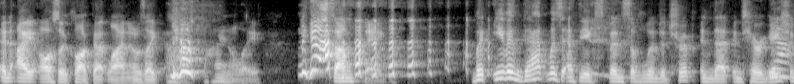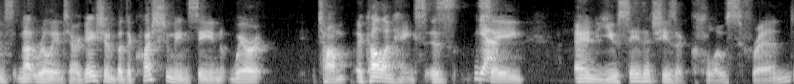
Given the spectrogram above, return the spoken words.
and I also clocked that line. I was like, oh, finally, something. but even that was at the expense of Linda Tripp in that interrogation, yeah. not really interrogation, but the questioning scene where Tom uh, Colin Hanks is yeah. saying, and you say that she's a close friend.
